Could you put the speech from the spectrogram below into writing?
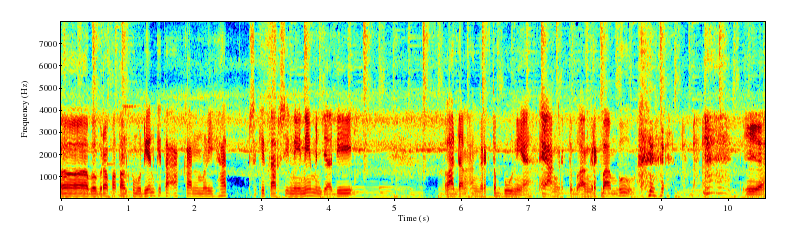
uh, beberapa tahun kemudian kita akan melihat sekitar sini ini menjadi ladang anggrek tebu nih ya. Eh anggrek tebu anggrek bambu. Iya.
